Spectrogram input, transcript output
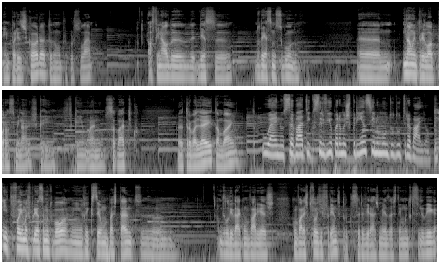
em Paris Escora, todo um percurso lá. Ao final de, de, desse, do 12 Uh, não entrei logo para o seminário, fiquei, fiquei um ano sabático. Uh, trabalhei também. O ano sabático serviu para uma experiência no mundo do trabalho. E foi uma experiência muito boa, enriqueceu-me bastante uh, de lidar com várias, com várias pessoas diferentes, porque servir às mesas tem muito que se lhe diga.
